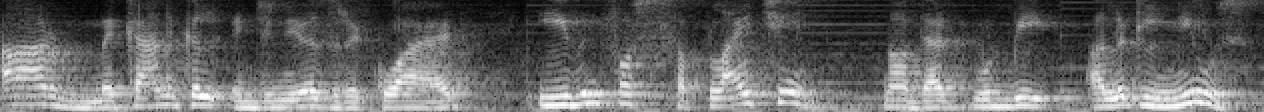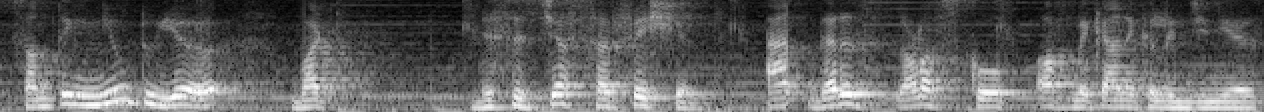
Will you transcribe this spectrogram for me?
are mechanical engineers required even for supply chain? Now that would be a little news, something new to hear, but this is just superficial. And there is a lot of scope of mechanical engineers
